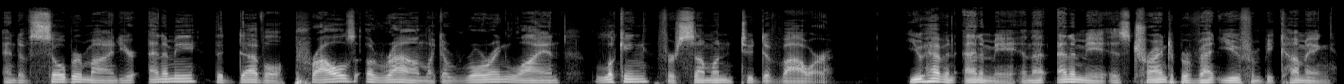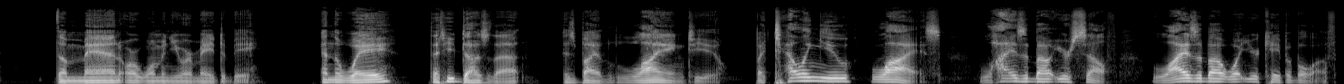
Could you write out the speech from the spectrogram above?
and of sober mind. Your enemy, the devil, prowls around like a roaring lion looking for someone to devour. You have an enemy, and that enemy is trying to prevent you from becoming the man or woman you are made to be. And the way that he does that is by lying to you, by telling you lies, lies about yourself, lies about what you're capable of,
